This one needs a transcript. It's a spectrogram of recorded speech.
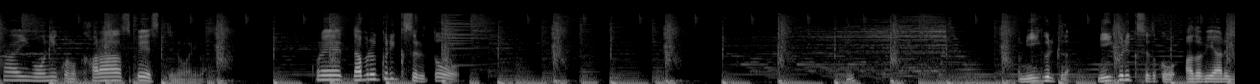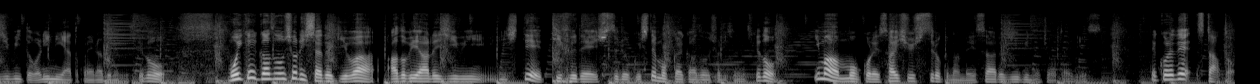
最後にこのカラースペースっていうのがあります。これ、ダブルクリックすると、右クリックだ。右クリックするとこう、Adobe RGB とかリニアとか選べるんですけど、もう一回画像処理したときは、Adobe RGB にして、TIFF で出力して、もう一回画像処理するんですけど、今はもうこれ最終出力なんで sRGB の状態です。で、これでスタート。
